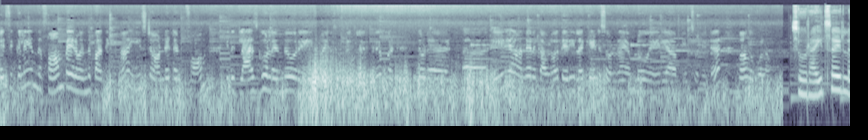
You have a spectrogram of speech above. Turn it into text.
பேசிக்கலி இந்த ஃபார்ம் பேர் வந்து பார்த்தீங்கன்னா ஈஸ்ட் ஆண்டர்டன் ஃபார்ம் இது கிளாஸ்கோலேருந்து ஒரு எயிட் மைல்ஸ் தூரத்தில் இருக்குது பட் இதோட ஏரியா வந்து எனக்கு அவ்வளோவா தெரியல. கேட்டு சொல்கிறேன் எவ்வளோ ஏரியா அப்படின்னு சொல்லிட்டு வாங்க போகலாம் ஸோ ரைட் சைடில்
